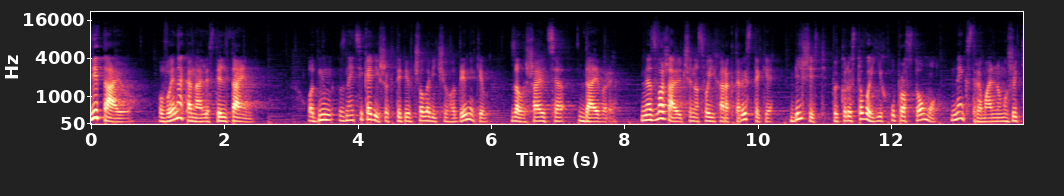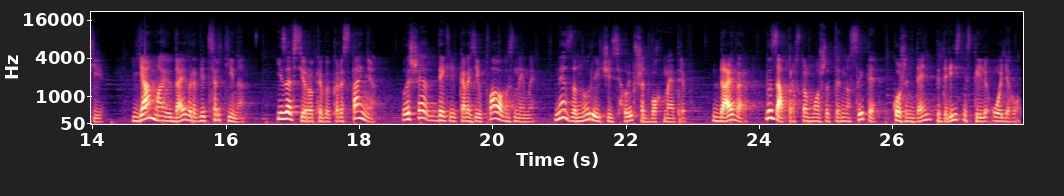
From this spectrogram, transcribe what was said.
Вітаю! Ви на каналі Style Time. Одним з найцікавіших типів чоловічих годинників залишаються дайвери. Незважаючи на свої характеристики, більшість використовує їх у простому, неекстремальному житті. Я маю дайвер від Certina, і за всі роки використання лише декілька разів плавав з ними, не занурюючись глибше 2 метрів. Дайвер ви запросто можете носити кожен день під різні стилі одягу,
